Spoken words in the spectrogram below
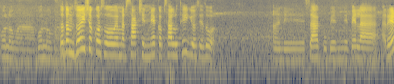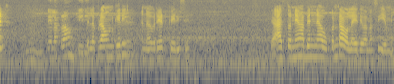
બોલોમાં બોલોમાં તો તમે જોઈ શકો છો હવે અમારે સાક્ષીને મેકઅપ ચાલુ થઈ ગયો છે જો. અને સાકુ બેન ને પેલા રેડ પેલા બ્રાઉન કરી. પેલા બ્રાઉન કરી અને હવે રેડ કરી છે. આજ તો નેહાબેન ને આવું કંટાળો લાવી દેવાના છીએ અમે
